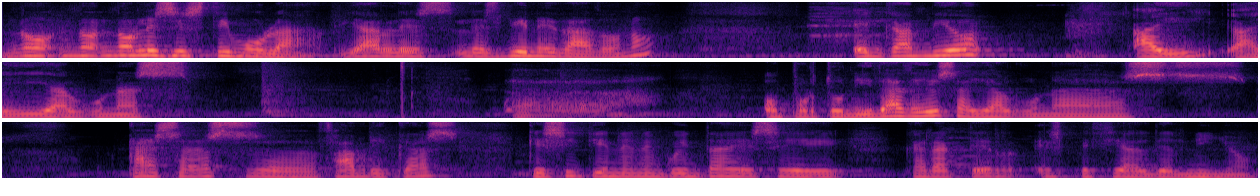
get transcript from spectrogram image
no, no, no, les estimula, ya les, les viene dado, ¿no? En cambio, hay, algunas eh, oportunidades, hay algunas casas, eh, fábricas, que sí tienen en cuenta ese carácter especial del niño.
